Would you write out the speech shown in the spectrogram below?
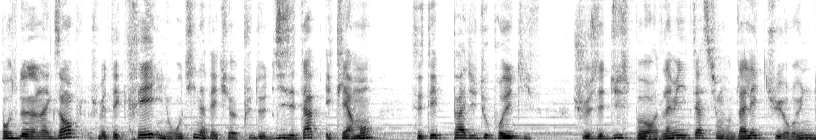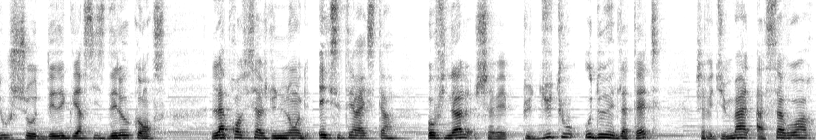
Pour te donner un exemple, je m'étais créé une routine avec euh, plus de 10 étapes et clairement, c'était pas du tout productif. Je faisais du sport, de la méditation, de la lecture, une douche chaude, des exercices d'éloquence, l'apprentissage d'une langue, etc., etc. Au final, je savais plus du tout où donner de la tête, j'avais du mal à savoir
